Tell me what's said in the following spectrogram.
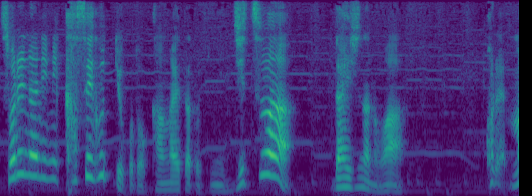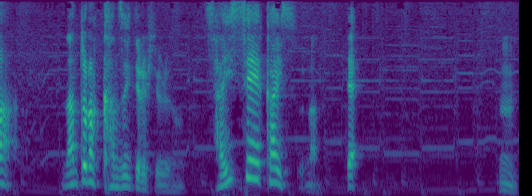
それなりに稼ぐっていうことを考えたときに、実は大事なのは、これ、まあ、なんとなく感づいてる人いるの。再生回数なんだって。うん。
